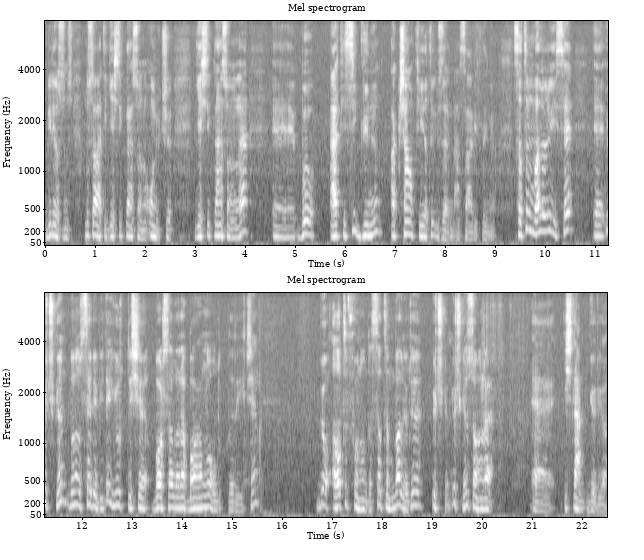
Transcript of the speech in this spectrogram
Biliyorsunuz bu saati geçtikten sonra 13'ü geçtikten sonra e, bu ertesi günün akşam fiyatı üzerinden sabitleniyor. Satın valörü ise 3 gün. Bunun sebebi de yurt dışı borsalara bağımlı oldukları için bu 6 fonun da satın valörü 3 gün. 3 gün sonra e, işlem görüyor.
